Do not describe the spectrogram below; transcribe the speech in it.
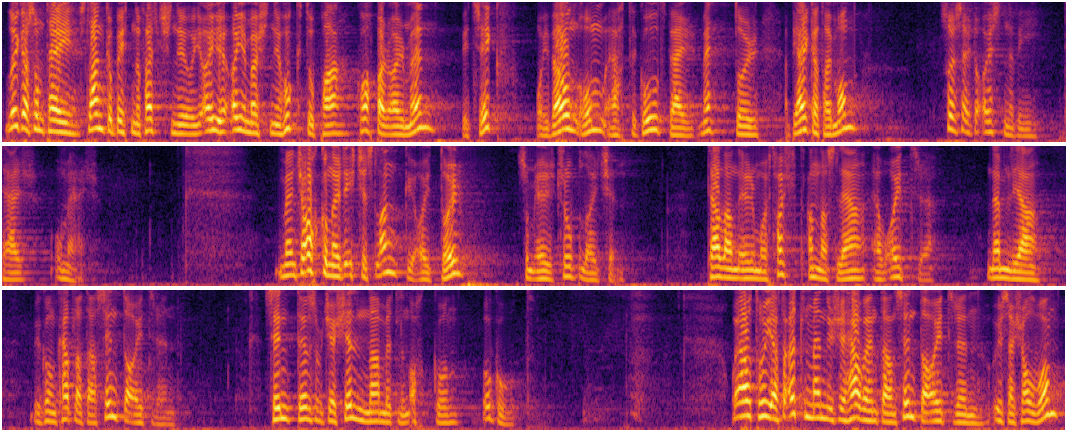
Lykka som tei slankebytten og feltsjene og i øyemørsjene hukte på kåpararmen vi trygg og i vevn om at god vær mentor av bjergataimon, så er det øysene vi der og mer. Men tjokken er det ikke slanke øytor som er trobeløyken. Talan er om et helt annars le av øytre, nemlig vi kan kalla det sinta øytren, sinten som gjør skillna mellom okkon og god. Og jeg tror at alle mennesker har hentet hentan synda øytren i seg selv,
